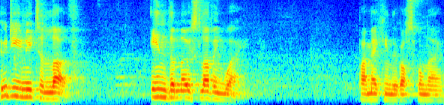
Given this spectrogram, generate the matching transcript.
Who do you need to love in the most loving way? By making the gospel known.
